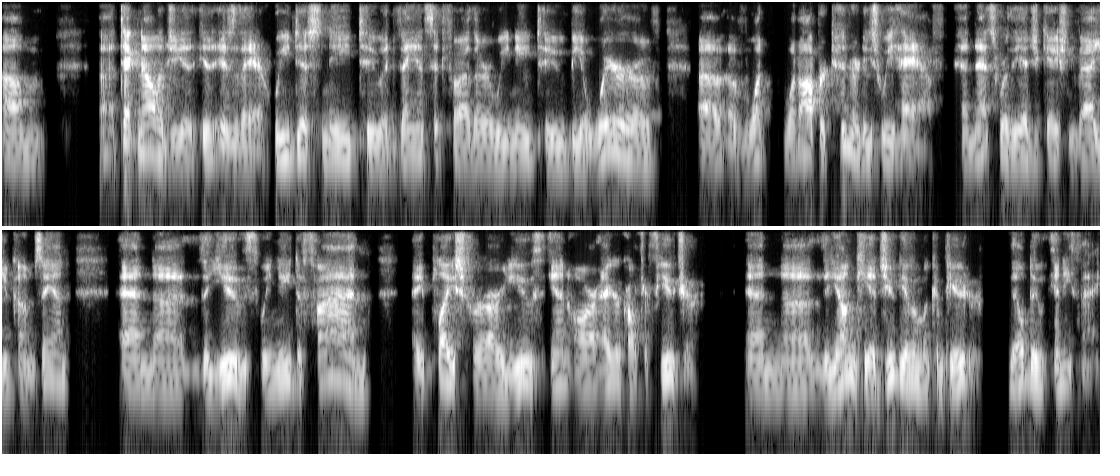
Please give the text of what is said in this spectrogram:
Um, uh, technology is, is, there. We just need to advance it further. We need to be aware of uh, of what what opportunities we have, and that's where the education value comes in. And uh, the youth, we need to find a place for our youth in our agriculture future. And uh, the young kids, you give them a computer, they'll do anything.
